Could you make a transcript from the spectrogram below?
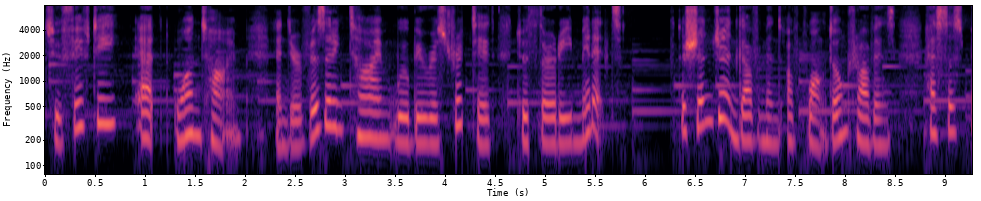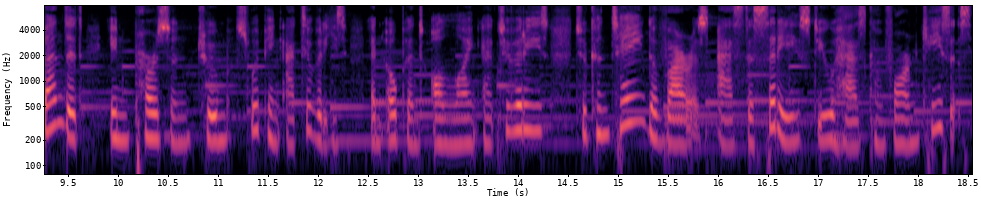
to 50 at one time, and their visiting time will be restricted to 30 minutes the Shenzhen government of Guangdong province has suspended in-person tomb sweeping activities and opened online activities to contain the virus as the city still has confirmed cases.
